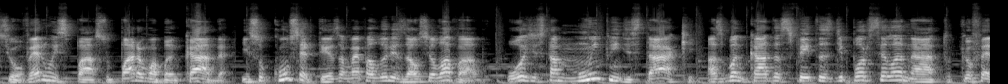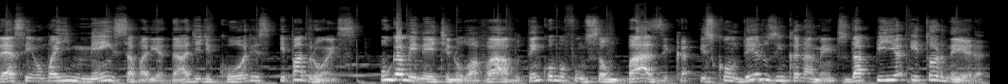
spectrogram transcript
Se houver um espaço para uma bancada, isso com certeza vai valorizar o seu lavabo. Hoje está muito em destaque as bancadas feitas de porcelanato, que oferecem uma imensa variedade de cores e padrões. O gabinete no lavabo tem como função básica esconder os encanamentos da pia e torneira,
